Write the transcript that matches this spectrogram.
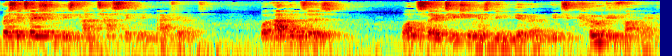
Recitation is fantastically accurate. What happens is, once a teaching has been given, it's codified,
